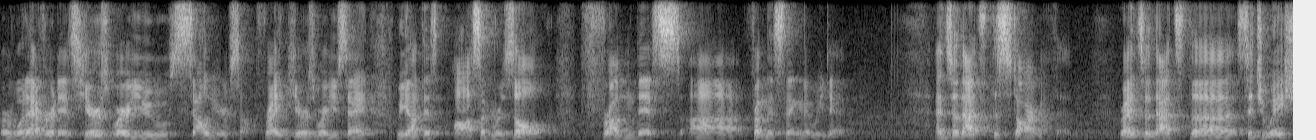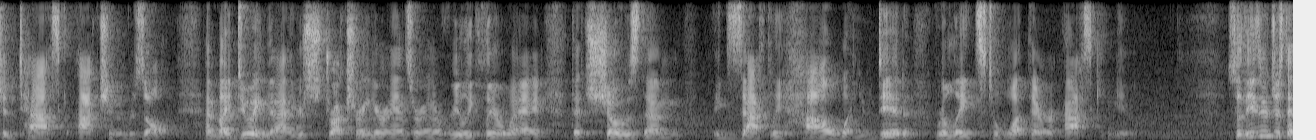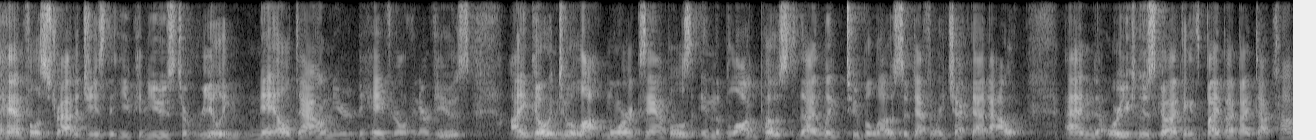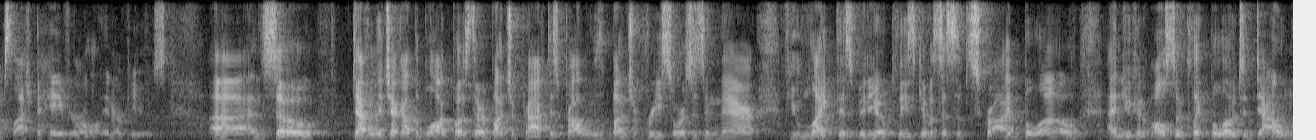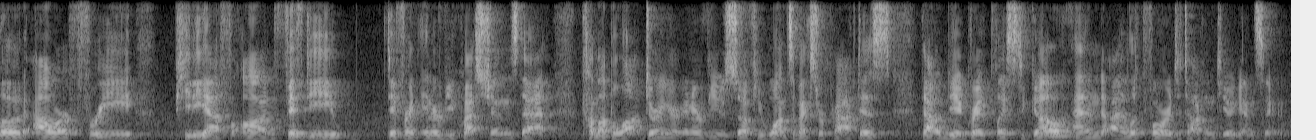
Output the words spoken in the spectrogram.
or whatever it is. Here's where you sell yourself, right? Here's where you say, we got this awesome result from this, uh, from this thing that we did. And so that's the STAR method, right? So that's the situation, task, action, result. And by doing that, you're structuring your answer in a really clear way that shows them exactly how what you did relates to what they're asking you. So these are just a handful of strategies that you can use to really nail down your behavioral interviews. I go into a lot more examples in the blog post that I link to below, so definitely check that out. And or you can just go, I think it's bytebybyte.com slash behavioral interviews. Uh, and so definitely check out the blog post. There are a bunch of practice problems, a bunch of resources in there. If you like this video, please give us a subscribe below. And you can also click below to download our free PDF on 50 different interview questions that come up a lot during your interviews. So if you want some extra practice, that would be a great place to go. And I look forward to talking to you again soon.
